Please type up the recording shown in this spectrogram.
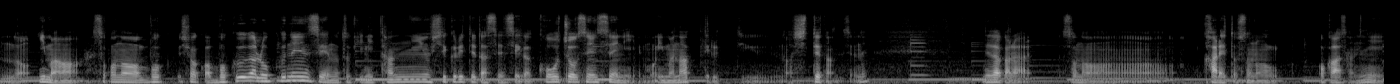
の、今、そこの僕、小学校は僕が6年生の時に担任をしてくれてた先生が校長先生にもう今なってるっていうのは知ってたんですよね。で、だから、その、彼とそのお母さんに、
